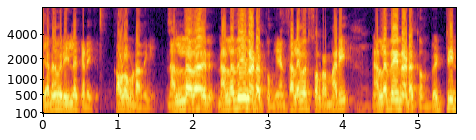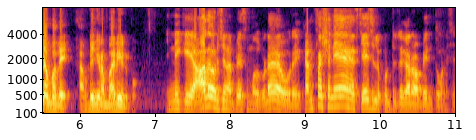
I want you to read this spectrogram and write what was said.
ஜனவரியில கிடைக்கும். கவலைப்படாதீங்க. நல்லதா நல்லதே நடக்கும். என் தலைவர் சொல்ற மாதிரி நல்லதே நடக்கும். வெற்றி நமதே அப்படிங்கிற மாதிரி இருக்கும். இன்னைக்கு ஆதவர்ஜனா பேசும்போது கூட ஒரு கன்ஃபெஷனே ஸ்டேஜ்ல கொடுத்துட்டு இருக்காரு அப்படின்னு தோணுச்சு.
